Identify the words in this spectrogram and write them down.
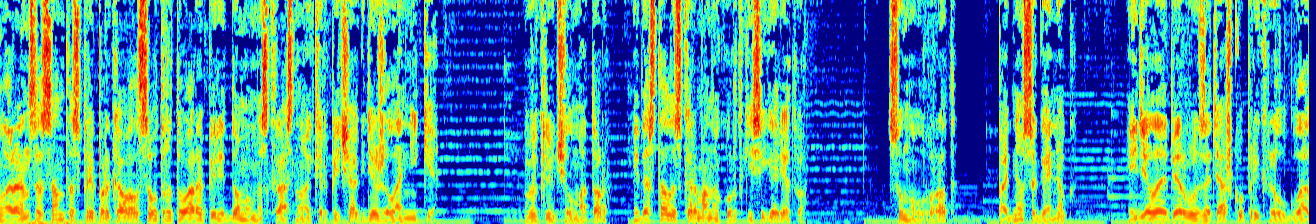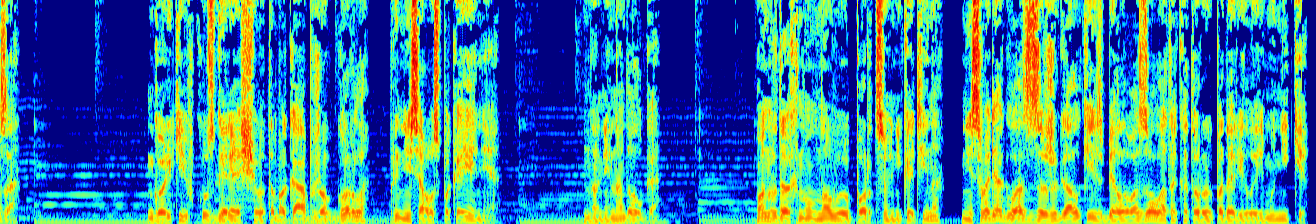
Лоренцо Сантос припарковался у тротуара перед домом из красного кирпича, где жила Ники. Выключил мотор и достал из кармана куртки сигарету. Сунул в рот, поднес огонек и, делая первую затяжку, прикрыл глаза. Горький вкус горящего табака обжег горло, принеся успокоение. Но ненадолго. Он вдохнул новую порцию никотина, не сводя глаз с зажигалки из белого золота, которую подарила ему Ники.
